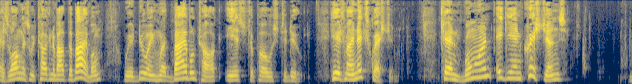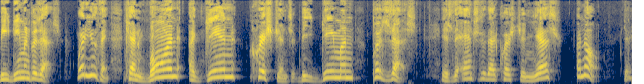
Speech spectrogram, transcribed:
As long as we're talking about the Bible, we're doing what Bible Talk is supposed to do. Here's my next question Can born again Christians be demon possessed? What do you think? Can born again Christians be demon possessed? Is the answer to that question yes or no? Okay?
